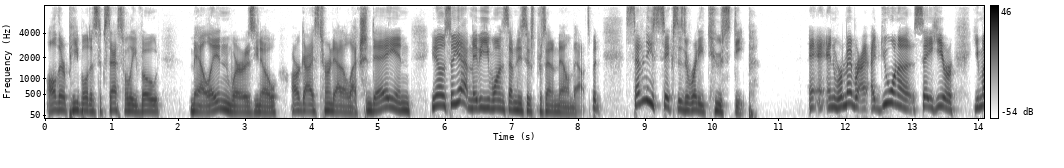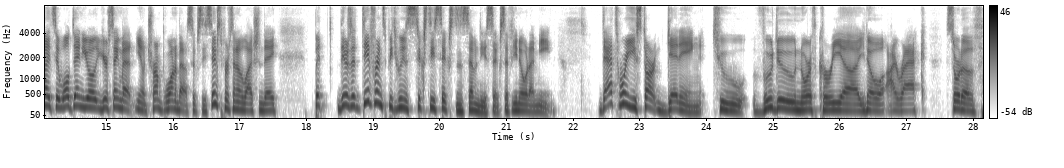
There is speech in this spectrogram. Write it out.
all their people to successfully vote mail in, whereas, you know, our guys turned out election day. And, you know, so yeah, maybe you won 76% of mail in ballots, but 76 is already too steep. And, remember, I, do want to say here, you might say, well, Daniel, you're saying about, you know, Trump won about 66% of election day, but there's a difference between 66 and 76, if you know what I mean. That's where you start getting to voodoo, North Korea, you know, Iraq sort of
